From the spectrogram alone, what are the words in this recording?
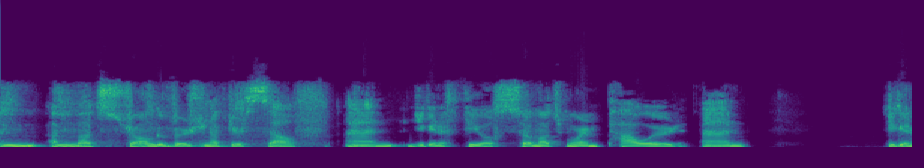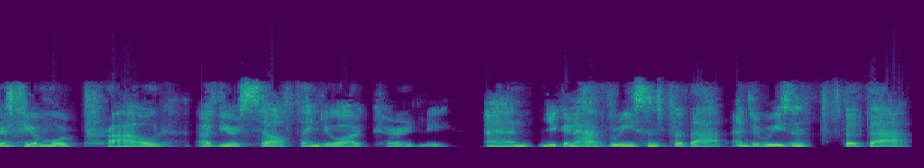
a, a much stronger version of yourself, and you're going to feel so much more empowered, and you're going to feel more proud of yourself than you are currently. And you're going to have reasons for that. And the reason for that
